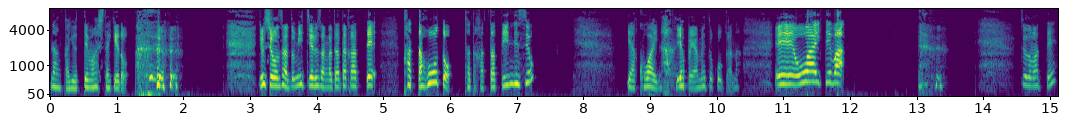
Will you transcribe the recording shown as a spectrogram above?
なんか言ってましたけど。ヨシオンさんとミッチェルさんが戦って、勝った方と戦ったっていいんですよ。いや、怖いな。やっぱやめとこうかな。えー、お相手は ちょっと待って。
